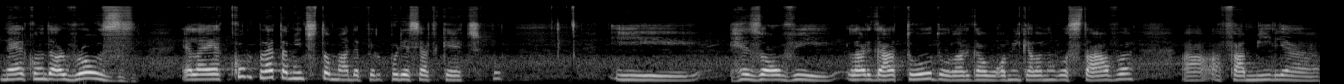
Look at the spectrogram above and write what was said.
né? Quando a Rose ela é completamente tomada por, por esse arquétipo e resolve largar tudo, largar o homem que ela não gostava a, a família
